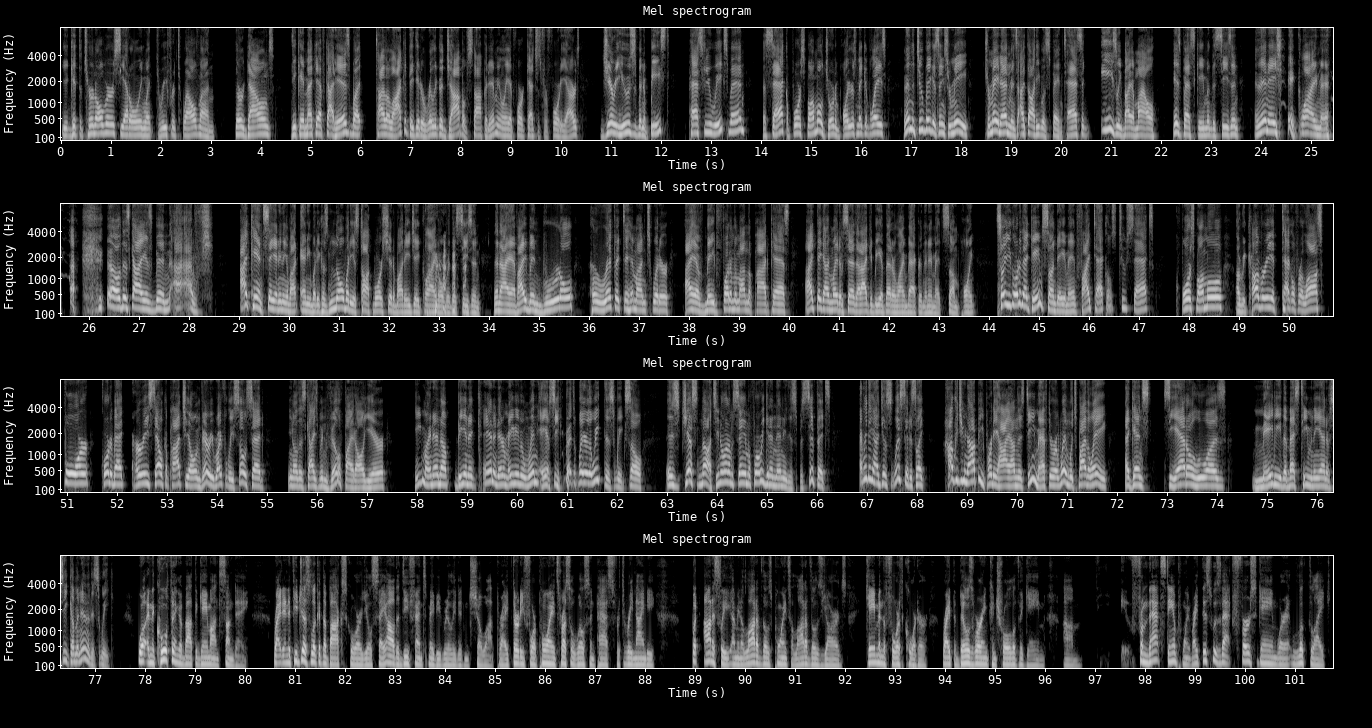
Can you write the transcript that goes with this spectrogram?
you get the turnovers. Seattle only went three for 12 on third downs. DK Metcalf got his, but Tyler Lockett, they did a really good job of stopping him. He only had four catches for 40 yards. Jerry Hughes has been a beast past few weeks, man. A sack, a forced fumble. Jordan Poyer's making plays. And then the two biggest things for me, Tremaine Edmunds, I thought he was fantastic easily by a mile his best game of the season. And then AJ Klein, man. oh, this guy has been. I, I, I can't say anything about anybody because nobody has talked more shit about AJ Klein over this season than I have. I've been brutal, horrific to him on Twitter. I have made fun of him on the podcast. I think I might have said that I could be a better linebacker than him at some point. So you go to that game Sunday, man. Five tackles, two sacks, a forced fumble, a recovery, a tackle for a loss, four quarterback hurries. Sal Capaccio, and very rightfully so, said, you know, this guy's been vilified all year. He might end up being a candidate or maybe even win AFC Defensive Player of the Week this week. So it's just nuts. You know what I'm saying? Before we get into any of the specifics, everything I just listed, it's like, how could you not be pretty high on this team after a win, which, by the way, against Seattle, who was maybe the best team in the NFC coming into this week? Well, and the cool thing about the game on Sunday, right? And if you just look at the box score, you'll say, oh, the defense maybe really didn't show up, right? 34 points. Russell Wilson passed for 390. But honestly, I mean, a lot of those points, a lot of those yards came in the fourth quarter, right? The Bills were in control of the game. Um, from that standpoint, right, this was that first game where it looked like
